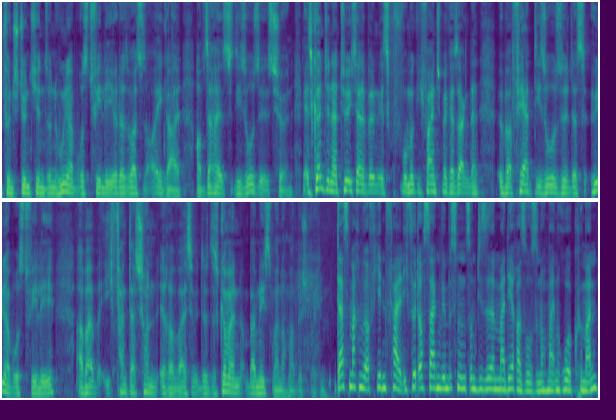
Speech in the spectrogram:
für, ein Stündchen so ein Hühnerbrustfilet oder sowas, ist auch egal. Hauptsache ist, die Soße ist schön. Es könnte natürlich sein, wenn jetzt womöglich Feinschmecker sagen, dann überfährt die Soße das Hühnerbrustfilet. Aber ich fand das schon irre, weißt du, das können wir beim nächsten Mal nochmal besprechen. Das machen wir auf jeden Fall. Ich würde auch sagen, wir müssen uns um diese Madeira-Soße nochmal in Ruhe kümmern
